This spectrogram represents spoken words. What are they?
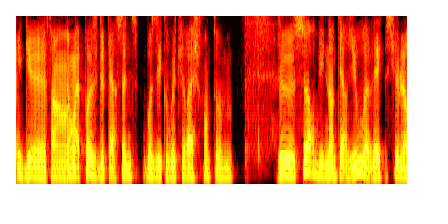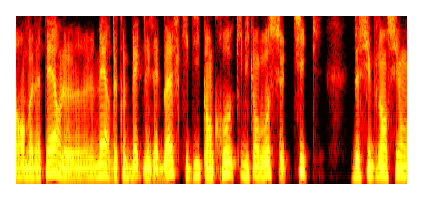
dans la poche de personnes qui proposent des covoiturages fantômes. Je sors d'une interview avec monsieur Laurent Bonneterre, le, maire de Côtebec les Elbeuf, qui dit qu'en gros qui dit qu'en gros ce type de subvention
